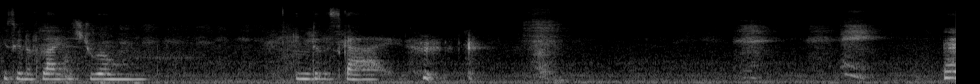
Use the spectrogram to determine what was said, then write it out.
he's gonna fly his drone into the sky. what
